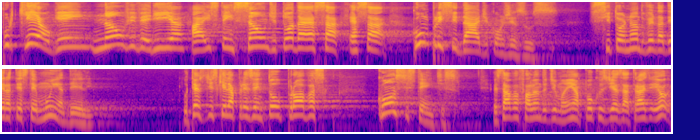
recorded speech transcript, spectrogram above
por que alguém não viveria a extensão de toda essa, essa cumplicidade com Jesus, se tornando verdadeira testemunha dele? O texto diz que ele apresentou provas consistentes. Eu estava falando de manhã, há poucos dias atrás, eu,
